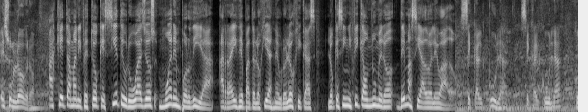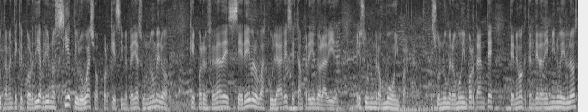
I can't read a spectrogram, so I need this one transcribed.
es un logro. Asqueta manifestó que siete uruguayos mueren por día a raíz de patologías neurológicas, lo que significa un número demasiado elevado. Se calcula, se calcula justamente que por día habría unos siete uruguayos, porque si me pedías un número, que por enfermedades cerebrovasculares están perdiendo la vida. Es un número muy importante, es un número muy importante, tenemos que tender a disminuirlos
